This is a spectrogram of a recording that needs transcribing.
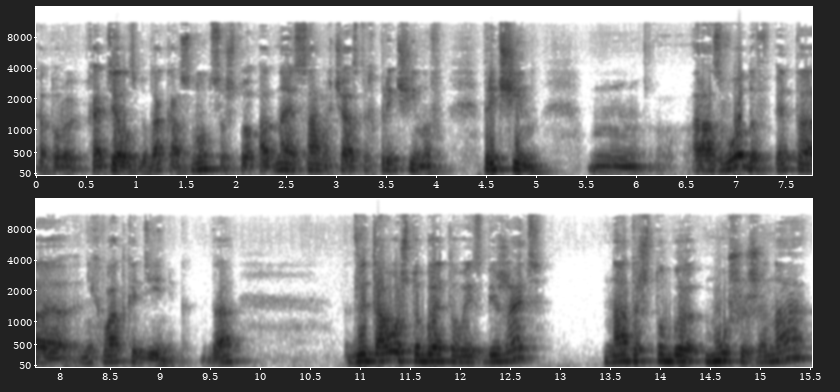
который хотелось бы да, коснуться, что одна из самых частых причин, причин разводов – это нехватка денег. Да? Для того, чтобы этого избежать, надо, чтобы муж и жена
